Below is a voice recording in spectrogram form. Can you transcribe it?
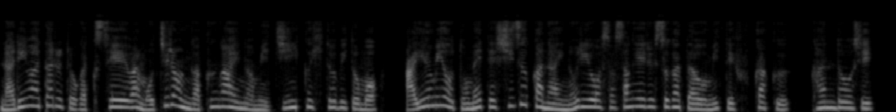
鳴り渡ると学生はもちろん学外の道行く人々も、歩みを止めて静かな祈りを捧げる姿を見て深く感動し、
